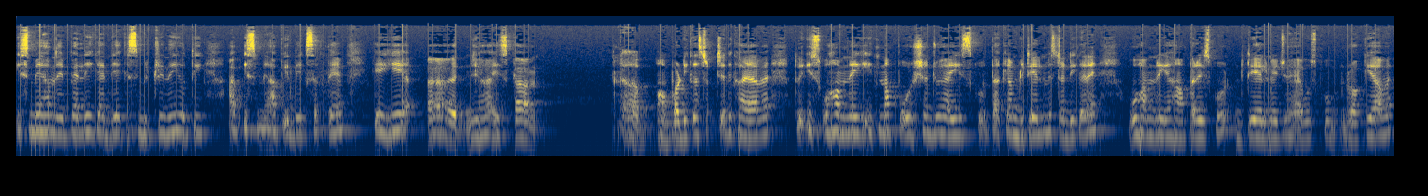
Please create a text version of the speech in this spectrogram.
इसमें हमने पहले ही कह दिया कि सिमेट्री नहीं होती। अब इसमें आप ये देख सकते हैं कि ये जो है इसका बॉडी का स्ट्रक्चर दिखाया हुआ है। तो इसको हमने इतना पोर्शन जो है इसको, ताकि हम डिटेल में स्टडी करें, वो हमने यहाँ पर इसको डिटेल में जो है उसको ड्रॉ किया हुआ है।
